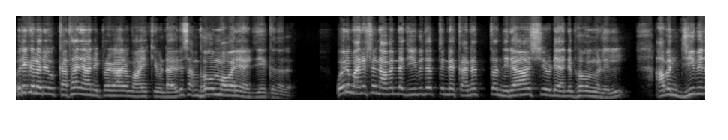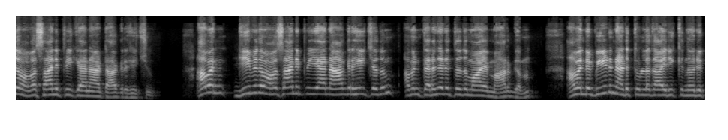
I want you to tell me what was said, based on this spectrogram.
ഒരിക്കലൊരു കഥ ഞാൻ ഇപ്രകാരം വായിക്കുകയുണ്ടായി. ഒരു സംഭവം അവരെ എഴുതിയേക്കുന്നത്. ഒരു മനുഷ്യൻ അവന്റെ ജീവിതത്തിന്റെ കനത്ത നിരാശയുടെ അനുഭവങ്ങളിൽ അവൻ ജീവിതം അവസാനിപ്പിക്കാനായിട്ട് ആഗ്രഹിച്ചു. അവൻ ജീവിതം അവസാനിപ്പിക്കാൻ ആഗ്രഹിച്ചതും അവൻ തെരഞ്ഞെടുത്തതുമായ മാർഗം അവന്റെ വീടിനടുത്തുള്ളതായിരിക്കുന്ന ഒരു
